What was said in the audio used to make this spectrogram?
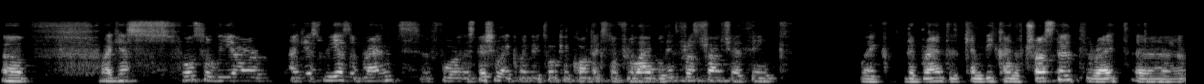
Uh, I guess also we are, I guess we as a brand for, especially like when we talk in context of reliable infrastructure, I think like the brand can be kind of trusted, right? Uh,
